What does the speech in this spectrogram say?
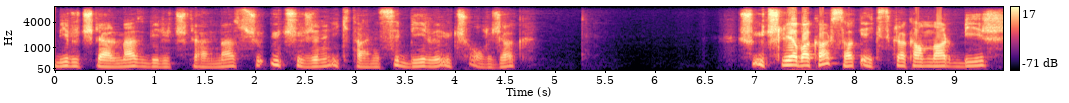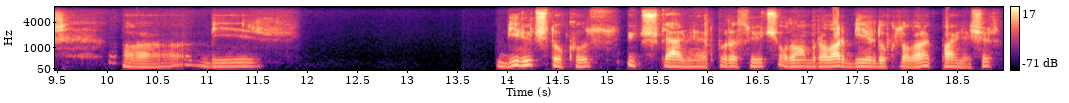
1, 3 gelmez, 1, 3 gelmez. Şu 3 hücrenin iki tanesi 1 ve 3 olacak. Şu üçlüye bakarsak eksik rakamlar 1, 1, 1, 3, 9. 3 gelmiyor. Evet burası 3. O zaman buralar 1, 9 olarak paylaşır.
